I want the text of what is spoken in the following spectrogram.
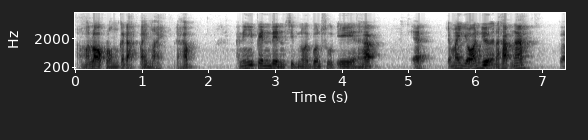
เอามาลอกลงกระดาษใบใหม่นะครับ อันนี้เป็นเด่น 10 หน่วยบนสูตร A นะครับแอดจะไม่ย้อนเยอะนะครับนะ ก็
